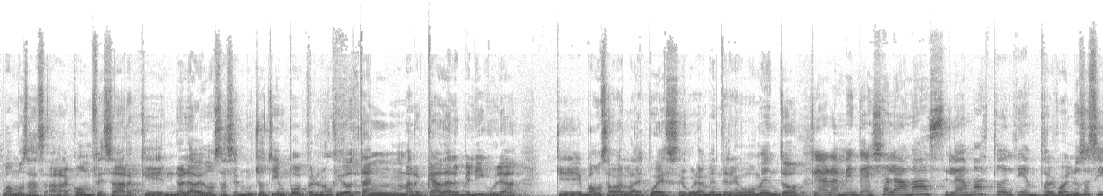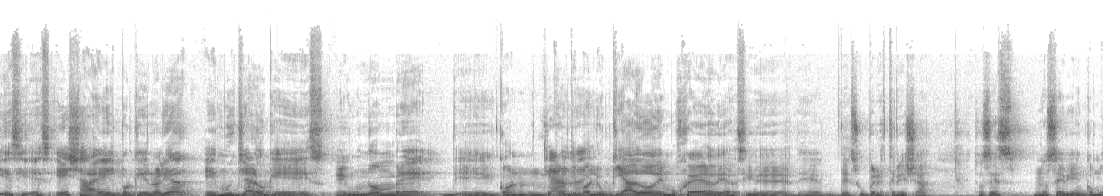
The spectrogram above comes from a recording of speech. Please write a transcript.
Vamos a, a confesar que no la vemos hace mucho tiempo, pero nos quedó tan marcada la película que vamos a verla después, seguramente en algún momento. Claramente, a ella la más, la más todo el tiempo. Tal cual. No sé si es, si es ella, él, porque en realidad es muy claro que es eh, un hombre eh, con Claro, todo el tiempo no es- luqueado de mujer, de así de, de, de superestrella. Entonces, no sé bien cómo.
